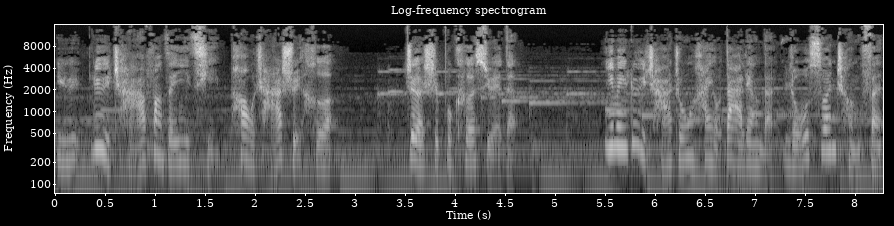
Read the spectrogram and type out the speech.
与绿茶放在一起泡茶水喝，这是不科学的，因为绿茶中含有大量的鞣酸成分，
